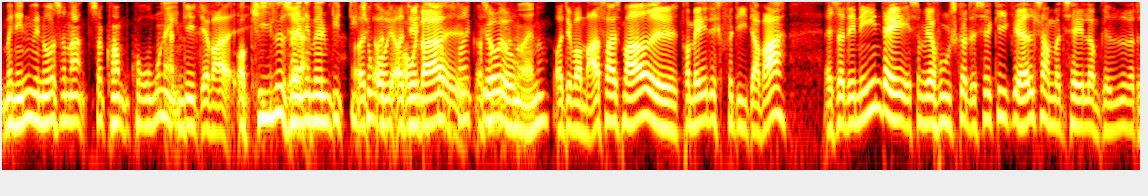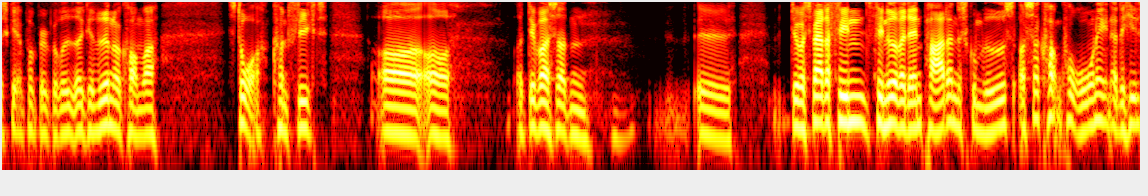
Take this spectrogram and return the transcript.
Men inden vi nåede så langt, så kom coronaen Jamen det, det var, og kilede sig ja. ind imellem de, de to og, og, og, det var, ikke? og så jo, jo. noget andet. Og det var meget, faktisk meget øh, dramatisk, fordi der var, altså den ene dag, som jeg husker det, så gik vi alle sammen og talte om, kan vide, hvad der sker på byggeriet, og kan vide, når der kommer stor konflikt. Og, og, og det var sådan, øh, det var svært at finde, finde ud af, hvordan parterne skulle mødes. Og så kom coronaen, og det hele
